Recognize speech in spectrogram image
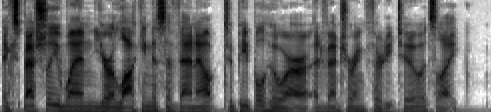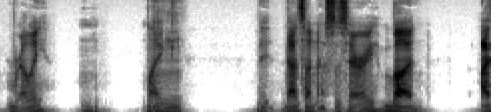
especially when you're locking this event out to people who are adventuring 32 it's like really? Mm, like Mhm. th- that's unnecessary. But I,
